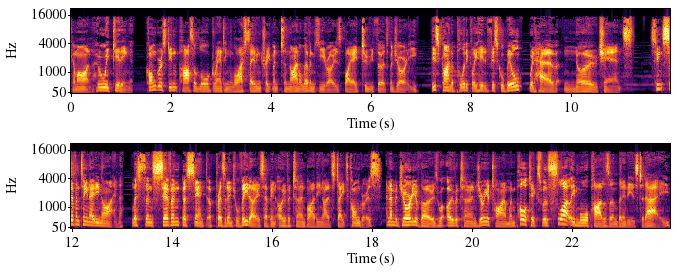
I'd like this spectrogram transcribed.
come on, who are we kidding? Congress didn't pass a law granting life saving treatment to 9 11 heroes by a two thirds majority. This kind of politically heated fiscal bill would have no chance. Since 1789, less than 7% of presidential vetoes have been overturned by the United States Congress, and a majority of those were overturned during a time when politics was slightly more partisan than it is today.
